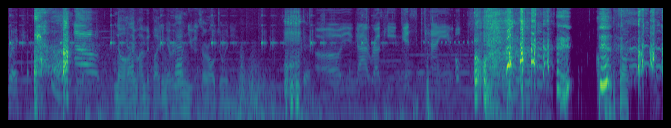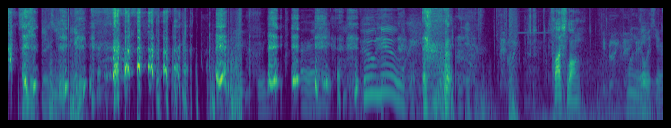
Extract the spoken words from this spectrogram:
prick. No, I'm, I'm inviting everyone. You guys are all joining. Okay. Oh, you got Rocky Gis came. Oh, I'm done. See you guys. Dude. Alright. Who knew? Fucking nigger. Flash long. One is always here.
